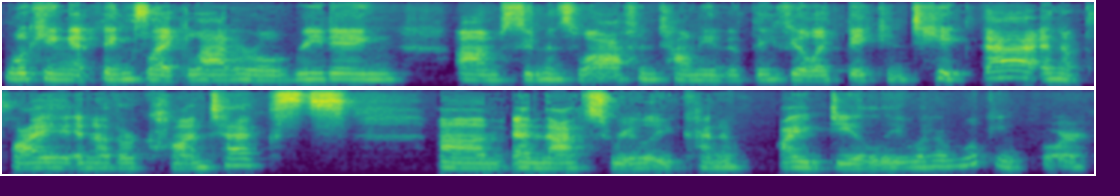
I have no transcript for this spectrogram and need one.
looking at things like lateral reading. Um, students will often tell me that they feel like they can take that and apply it in other contexts. Um, and that's really kind of ideally what I'm looking for.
